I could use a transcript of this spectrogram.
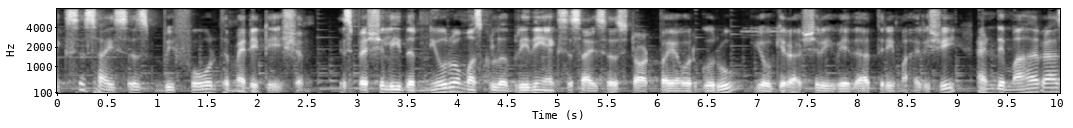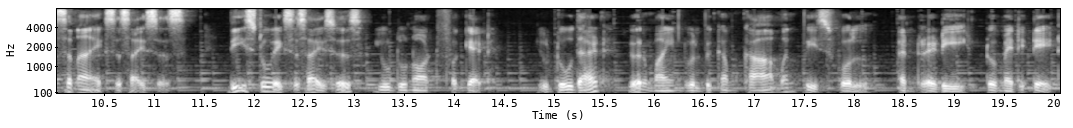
exercises before the meditation, especially the neuromuscular breathing exercises taught by our Guru Yogiraj Sri Vethathiri Maharishi and the Makarasana exercises. These two exercises you do not forget. You do that, your mind will become calm and peaceful and ready to meditate.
